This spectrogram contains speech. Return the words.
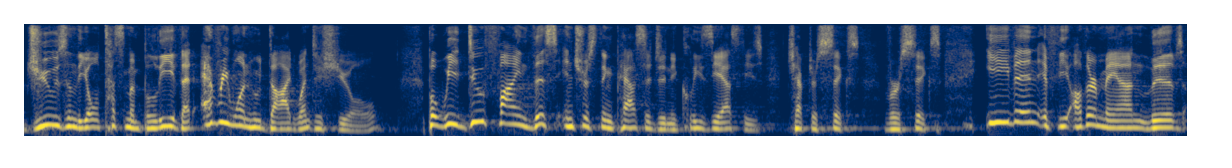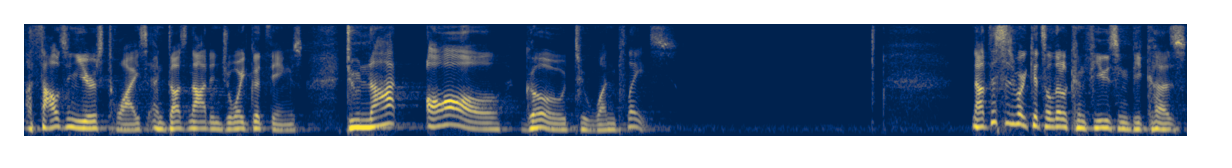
Jews in the Old Testament believed that everyone who died went to Sheol, but we do find this interesting passage in Ecclesiastes chapter 6, verse 6. Even if the other man lives a thousand years twice and does not enjoy good things, do not all go to one place. Now, this is where it gets a little confusing because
